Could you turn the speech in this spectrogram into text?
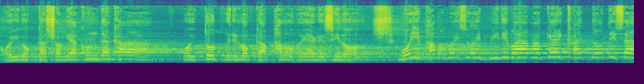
ওই লোকটার সঙ্গে এখন দেখা। ওই তদবির লোকটা ভালো হয়ে গেছিল। ওই ভালো হয়েছে, ওই বিনিময় আমাকে খাদ্য দিছে।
